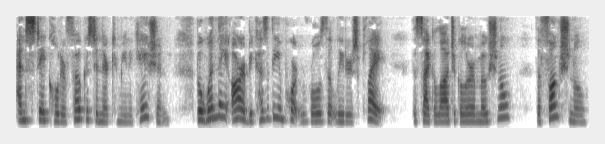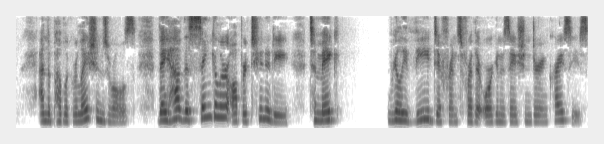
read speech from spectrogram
and stakeholder focused in their communication, but when they are because of the important roles that leaders play the psychological or emotional, the functional, and the public relations roles they have the singular opportunity to make really the difference for their organization during crises.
